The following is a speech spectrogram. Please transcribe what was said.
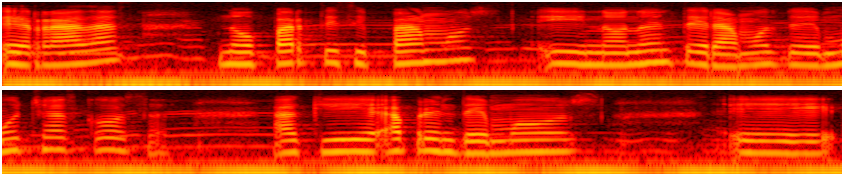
erradas, no participamos y no nos enteramos de muchas cosas. Aquí aprendemos eh,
